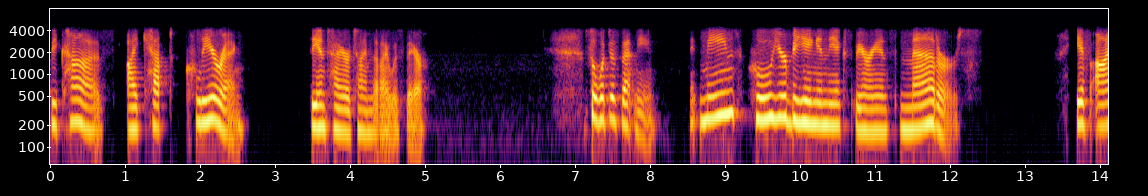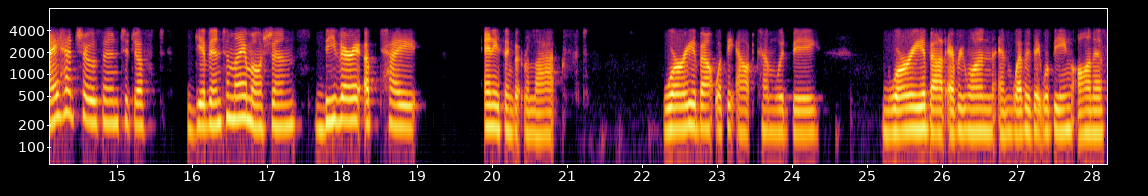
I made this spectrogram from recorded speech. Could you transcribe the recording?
because I kept clearing the entire time that I was there. So, what does that mean? It means who you're being in the experience matters. If I had chosen to just give in to my emotions, be very uptight, anything but relaxed, worry about what the outcome would be, worry about everyone and whether they were being honest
